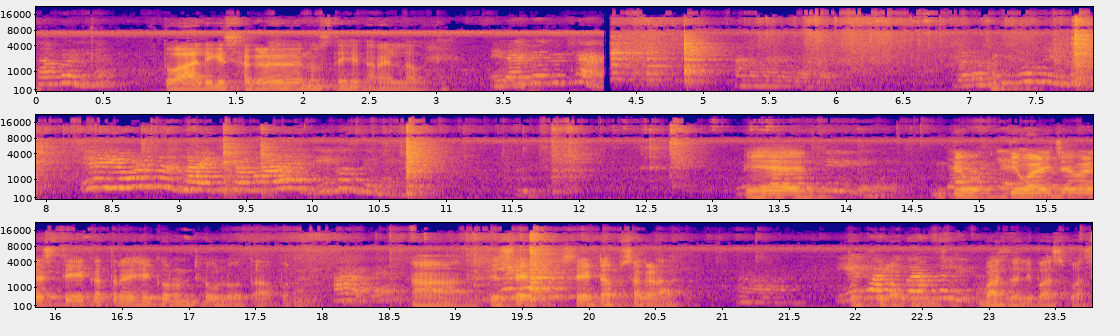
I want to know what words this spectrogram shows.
सापडेल ना? तू आली की सगळं नुसतं हे करायला लावते त्यापेक्षा खाणं नाही आता. बरोबर ठेवलंय ना. ए, एवढं ना लाईटीच्या माळा आहेत, एकच दे मग. ते दिव दिवाळीच्या वेळेस ते एकत्र हे करून ठेवलं होतं आपण. हा ते सेट सेटअप सगळा. तो बस झाली? बस बस बस.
